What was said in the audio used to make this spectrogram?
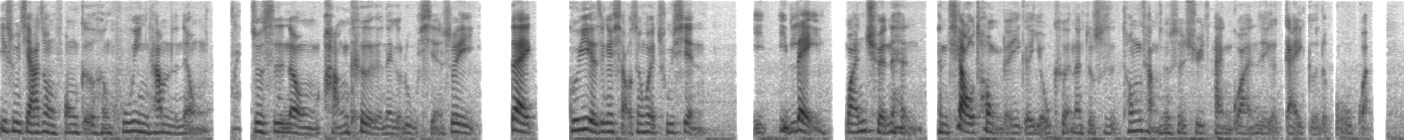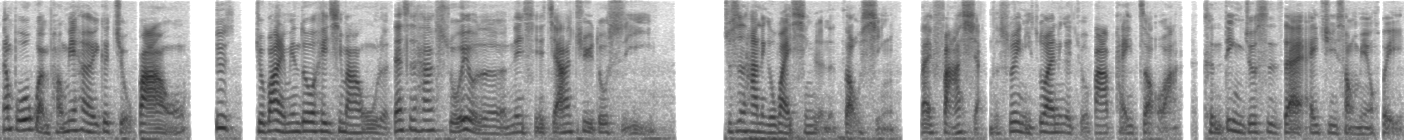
艺术家这种风格，很呼应他们的那种，就是那种朋克的那个路线。所以在 g r e e 这个小镇会出现一一类完全很很跳痛的一个游客，那就是通常就是去参观这个改革的博物馆。那博物馆旁边还有一个酒吧哦，就酒吧里面都黑漆麻乌的，但是它所有的那些家具都是以就是他那个外星人的造型来发响的，所以你坐在那个酒吧拍照啊，肯定就是在 IG 上面会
